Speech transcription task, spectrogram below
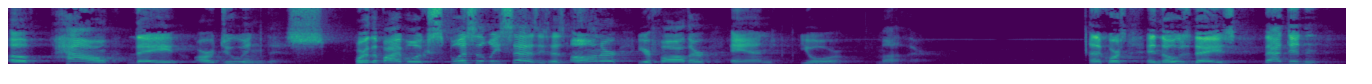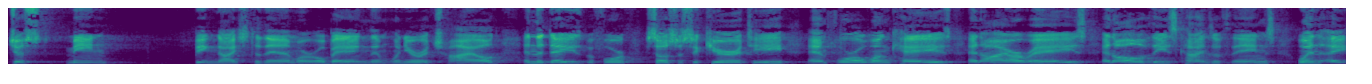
of how they are doing this. Where the Bible explicitly says, He says, honor your father and your mother. And of course, in those days, that didn't just mean being nice to them or obeying them when you're a child. In the days before Social Security and 401ks and IRAs and all of these kinds of things, when a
